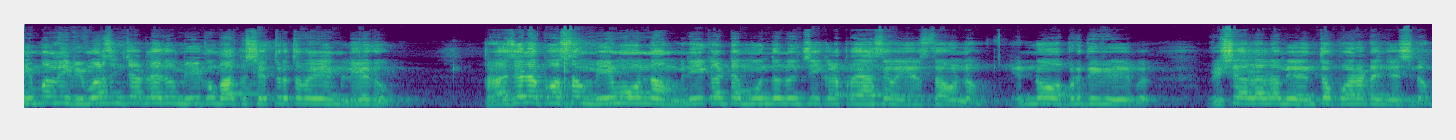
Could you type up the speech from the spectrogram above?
మిమ్మల్ని విమర్శించట్లేదు మీకు మాకు శత్రుత్వం ఏం లేదు. ప్రజల కోసం మేము ఉన్నాం. నీకంటే ముందు నుంచి ఇక్కడ ప్రయాసం చేస్తూ ఉన్నాం. ఎన్నో అభివృద్ధి విషయాలలో మేము ఎంతో పోరాటం చేసినాం.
